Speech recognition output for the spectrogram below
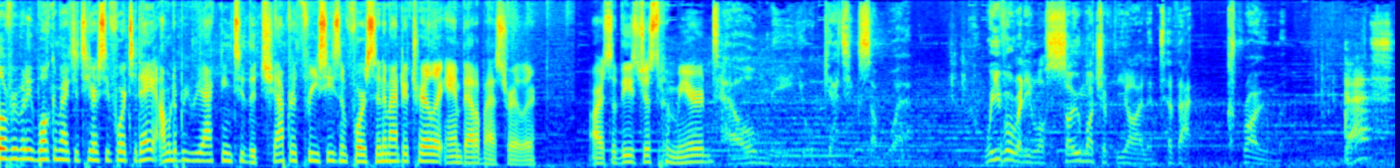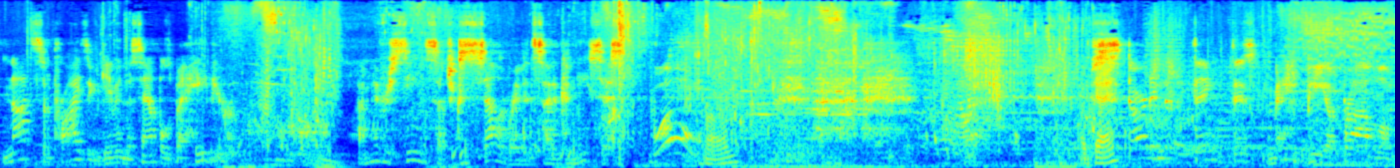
Hello everybody, welcome back to TRC4. Today I'm going to be reacting to the Chapter 3 Season 4 cinematic trailer and Battle Pass trailer. Alright, so these just premiered. Tell me you're getting somewhere. We've already lost so much of the island to that chrome. That's not surprising given the sample's behavior. I've never seen such accelerated psychokinesis. Whoa! Chrome. Okay. I'm Starting to think this may be a problem.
